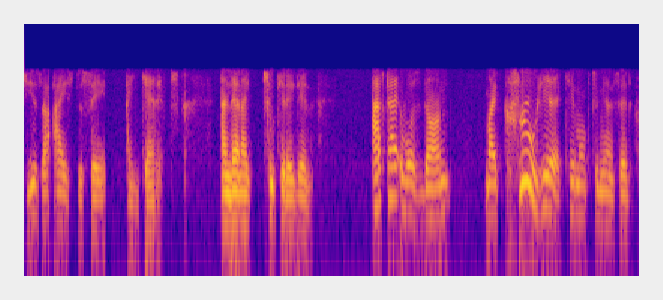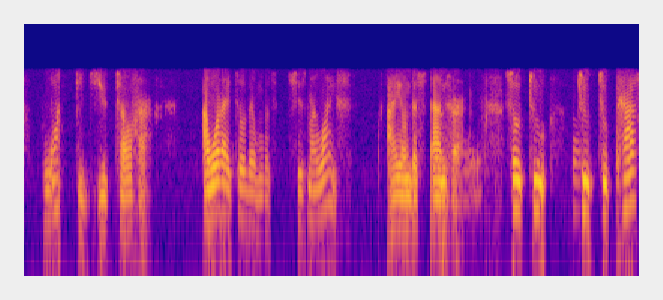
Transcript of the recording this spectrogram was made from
She used her eyes to say, "I get it." And then I took it again. After it was done, my crew here came up to me and said, "What did you tell her?" And what I told them was, "She's my wife. I understand her." So to to to cast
